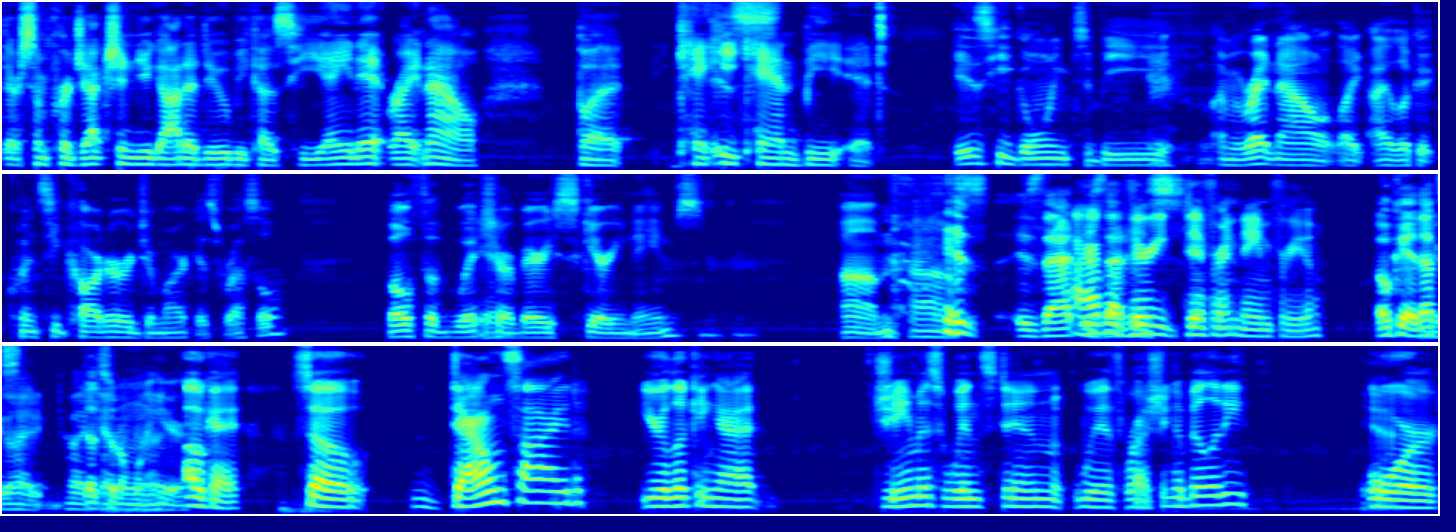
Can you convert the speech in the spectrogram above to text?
there's some projection you got to do because he ain't it right now, but can, he can be it. Is he going to be? I mean, right now, like I look at Quincy Carter or Jamarcus Russell, both of which Yeah. are very scary names. Um, Um, is is that I is have a very his- different name for you. okay? yeah, That's go ahead, go ahead, that's what I want to hear. Okay. So, downside, you're looking at Jameis Winston with rushing ability Yeah. or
